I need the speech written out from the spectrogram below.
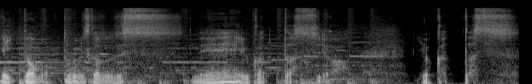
はい、どうも、徳光和夫です。ねえ、よかったっすよ。よかったっす。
